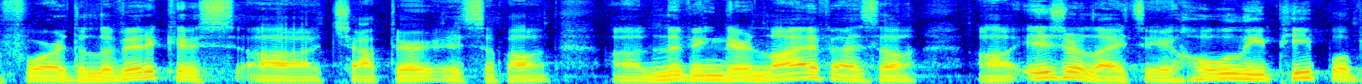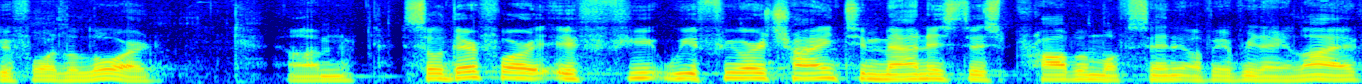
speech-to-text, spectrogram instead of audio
for the Leviticus uh, chapter, it's about uh, living their life as a, uh, Israelites, a holy people before the Lord. Um, so, therefore, if you, if you are trying to manage this problem of sin of everyday life,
